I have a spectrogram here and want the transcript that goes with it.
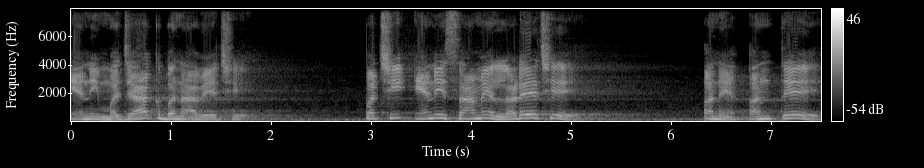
એની મજાક બનાવે છે, પછી એની સામે લડે છે અને અંતે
